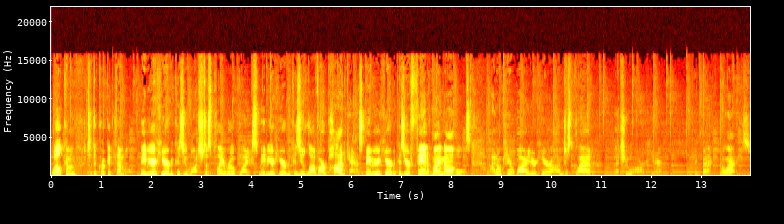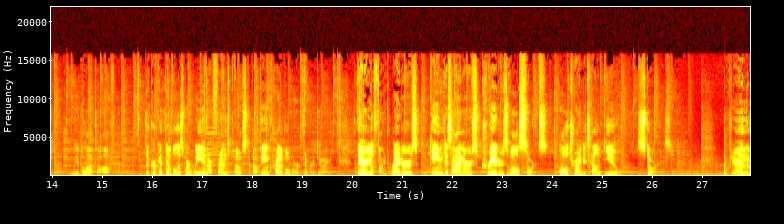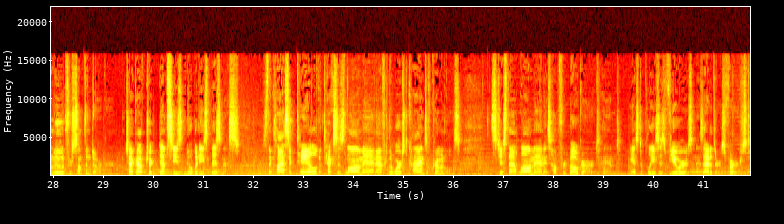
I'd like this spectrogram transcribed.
Welcome to the Crooked Thimble. Maybe you're here because you watched us play roguelikes. Maybe you're here because you love our podcast. Maybe you're here because you're a fan of my novels. I don't care why you're here, I'm just glad that you are here. Kick back, relax. We have a lot to offer. The Crooked Thimble is where we and our friends post about the incredible work that we're doing. There you'll find writers, game designers, creators of all sorts, all trying to tell you stories. If you're in the mood for something darker, check out Trick Dempsey's Nobody's Business. It's the classic tale of a Texas lawman after the worst kinds of criminals. It's just that lawman is Humphrey Bogart, and he has to please his viewers and his editors first.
